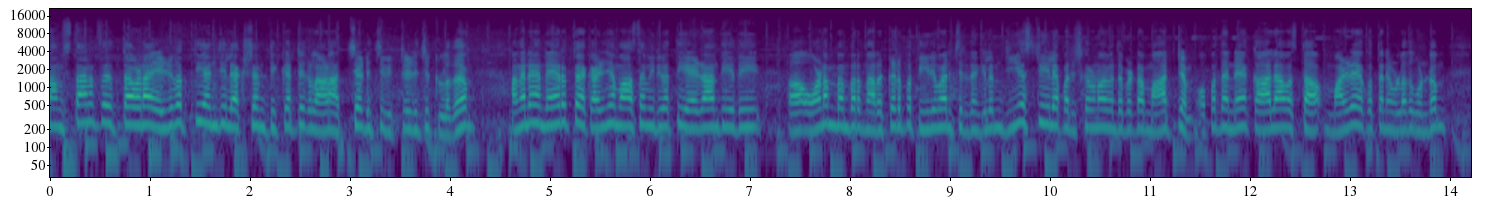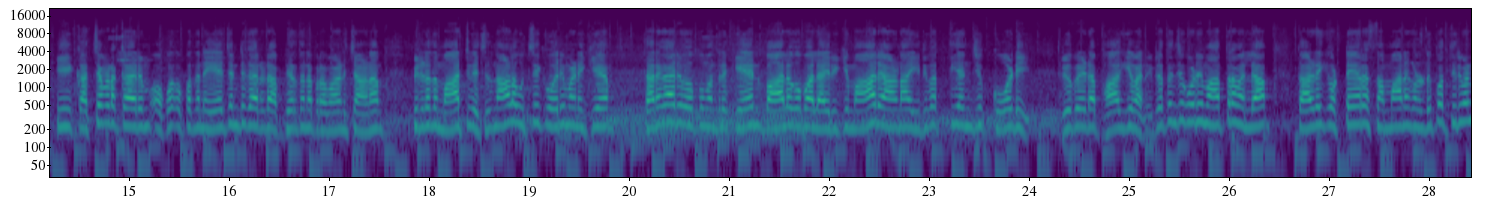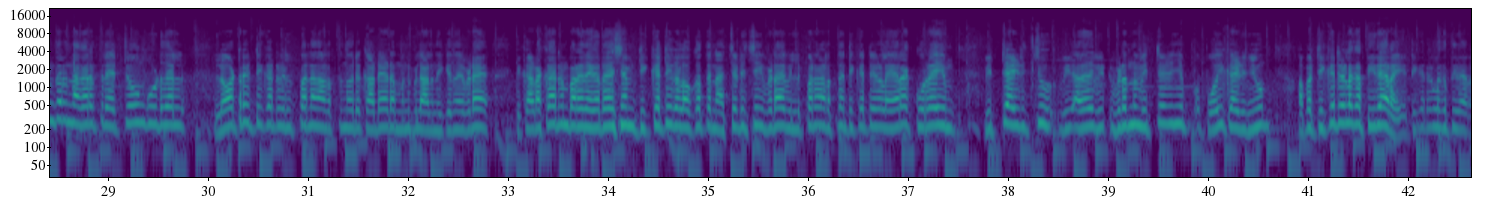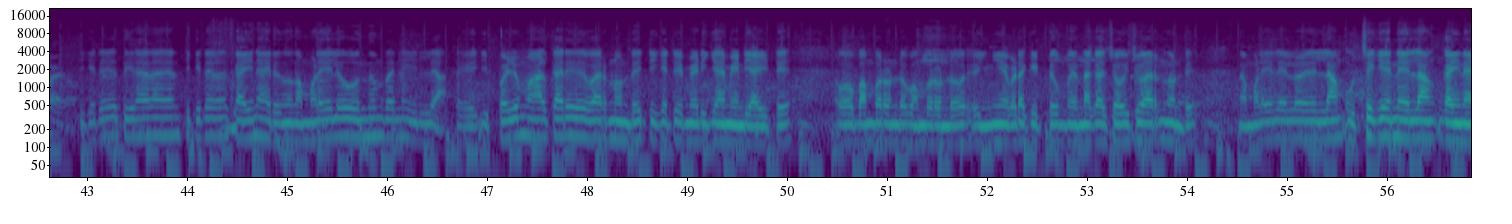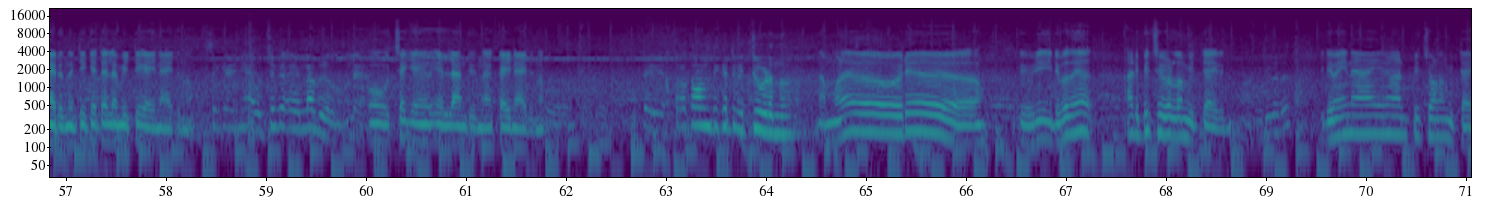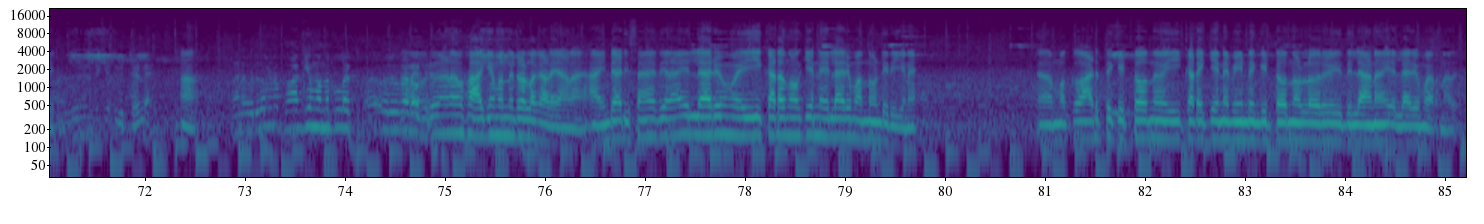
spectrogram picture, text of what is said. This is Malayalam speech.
സംസ്ഥാനത്ത് ഇത്തവണ എഴുപത്തി അഞ്ച് ലക്ഷം ടിക്കറ്റുകളാണ് അച്ചടിച്ച് വിറ്റഴിച്ചിട്ടുള്ളത്. അങ്ങനെ നേരത്തെ കഴിഞ്ഞ മാസം ഇരുപത്തി ഏഴാം തീയതി ഓണം ബമ്പർ നറുക്കെടുപ്പ് തീരുമാനിച്ചിരുന്നെങ്കിലും ജി എസ് ടിയിലെ പരിഷ്കരണവുമായി ബന്ധപ്പെട്ട മാറ്റം ഒപ്പം തന്നെ കാലാവസ്ഥ മഴയൊക്കെ തന്നെ ഉള്ളതുകൊണ്ടും ഈ കച്ചവടക്കാരും ഒപ്പം തന്നെ ഏജന്റുകാരുടെ അഭ്യർത്ഥന പ്രമാണിച്ചാണ് പിന്നീട് അത് മാറ്റിവെച്ചത് നാളെ ഉച്ചയ്ക്ക് ഒരു മണിക്ക് ധനകാര്യ വകുപ്പ് മന്ത്രി കെ എൻ ബാലഗോപാലായിരിക്കും. ആരാണ് ഇരുപത്തിയഞ്ച് കോടി രൂപയുടെ ഭാഗ്യവാൻ. ഇരുപത്തഞ്ച് കോടി മാത്രമല്ല താഴേക്ക് ഒട്ടേറെ സമ്മാനങ്ങളുണ്ട്. ഇപ്പോൾ തിരുവനന്തപുരം നഗരത്തിൽ ഏറ്റവും കൂടുതൽ ലോട്ടറി ടിക്കറ്റ് വിൽപ്പന നടത്തുന്ന ഒരു കടയുടെ മുൻപിലാണ് നിൽക്കുന്നത്. ഇവിടെ കടക്കാരൻ പറയുന്നത് ഏകദേശം ടിക്കറ്റുകളൊക്കെ തന്നെ അച്ചടിച്ച് ഇവിടെ വിൽപ്പന നടത്തുന്ന ടിക്കറ്റുകൾ ഏറെ കുറേയും വിറ്റഴിച്ചു അതായത് ഇവിടെ നിന്ന് വിറ്റഴിഞ്ഞ് പോയി കഴിഞ്ഞു. അപ്പോൾ ടിക്കറ്റുകളൊക്കെ തീരാറായി? ടിക്കറ്റുകളൊക്കെ തീരാറായി? Ticket തീരാനായ ticket കഴിഞ്ഞായിരുന്നു. നമ്മളേലും ഒന്നും തന്നെ ഇല്ല. ഇപ്പോഴും ആൾക്കാർ വരണുണ്ട് ടിക്കറ്റ് മേടിക്കാൻ വേണ്ടിയായിട്ട്. ഓ ബമ്പറുണ്ടോ ബമ്പറുണ്ടോ ഇനി എവിടെ കിട്ടും എന്നൊക്കെ ചോദിച്ചു വരുന്നുണ്ട് നമ്മളേലെല്ലാം എല്ലാം ഉച്ചയ്ക്ക് തന്നെ എല്ലാം കഴിഞ്ഞായിരുന്നു. ടിക്കറ്റ് എല്ലാം വിറ്റ് കഴിഞ്ഞായിരുന്നു. ഓ ഉച്ചയ്ക്ക് എല്ലാം തിന്ന് കഴിഞ്ഞായിരുന്നു. എത്രത്തോളം ടിക്കറ്റ് വിറ്റു വിടുന്നു? നമ്മൾ ഒരു ഒരു ഇരുപത് അടുപ്പിച്ചോളം വിറ്റായിരുന്നു. ഇരുപതിനായിരം അടുപ്പിച്ചോളം വിറ്റായിരുന്നു. ആ. ഒരു തവണ ഭാഗ്യം വന്നിട്ടുള്ള ഒരു ആ, ഒരു തവണ ഭാഗ്യം വന്നിട്ടുള്ള കടയാണ്. അതിന്റെ അടിസ്ഥാനത്തിലാണ് എല്ലാവരും ഈ കട നോക്കി തന്നെ എല്ലാവരും വന്നുകൊണ്ടിരിക്കണേ നമുക്ക് അടുത്ത് കിട്ടുമെന്ന് ഈ കടയ്ക്ക് തന്നെ വീണ്ടും കിട്ടുമെന്നുള്ള ഒരു ഇതിലാണ് എല്ലാവരും പറഞ്ഞത്.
